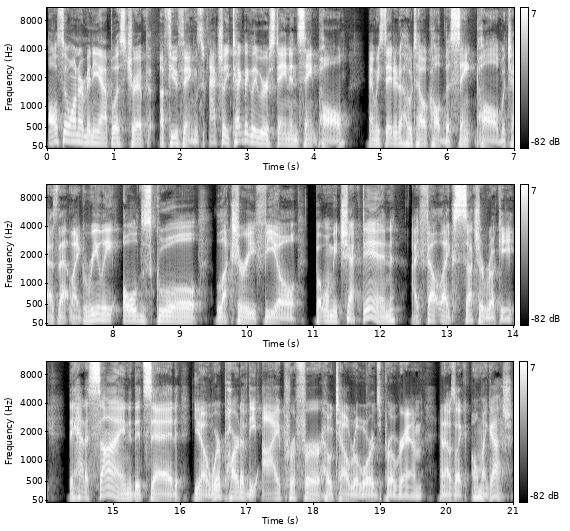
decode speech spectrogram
Also, on our Minneapolis trip, a few things. Actually, technically, we were staying in St. Paul and we stayed at a hotel called the St. Paul, which has that like really old school luxury feel. But when we checked in, I felt like such a rookie. They had a sign that said, you know, we're part of the I Prefer Hotel Rewards program. And I was like, oh my gosh,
